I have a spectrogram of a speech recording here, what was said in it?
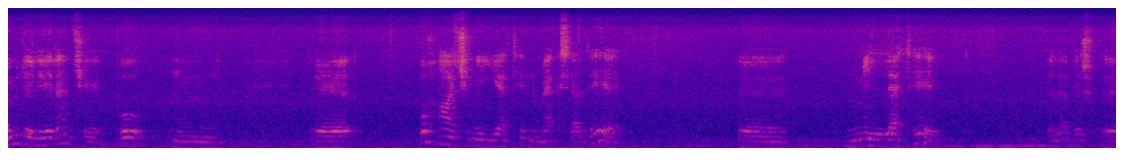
Ümid eləyirəm ki, bu mm, e, bu hakimiyyətin məqsədi e, milləti belə bir e,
